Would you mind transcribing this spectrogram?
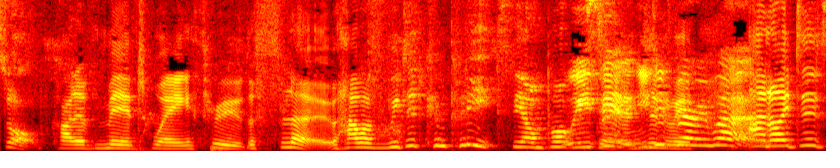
stop kind of midway through the flow. However, we did complete the unboxing. We did, and you didn't we? very well. And I did.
